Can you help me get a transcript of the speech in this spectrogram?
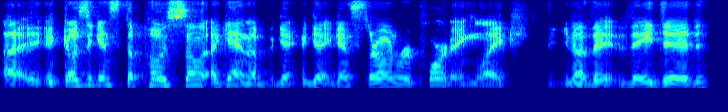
Uh, it, it goes against the post again against their own reporting. Like you know, they they did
